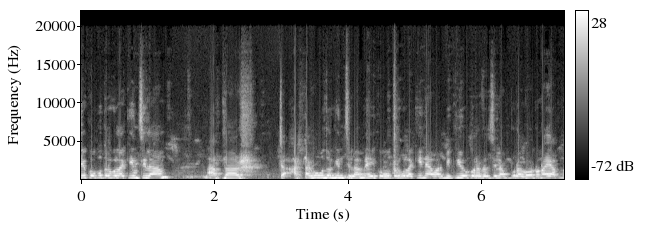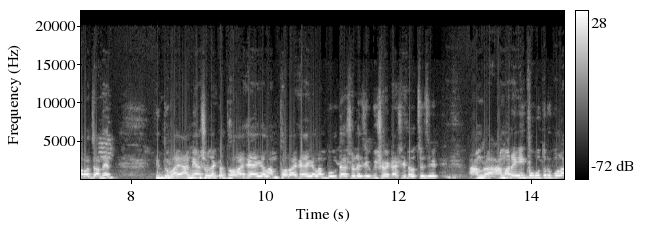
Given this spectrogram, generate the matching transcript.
যে কবুতরগুলা কিনছিলাম, আপনার আটটা কবুতর কিনছিলাম, এই কবুতরগুলা কিনে আবার বিক্রিও করে ফেলছিলাম, পুরো ঘটনাই আপনারা জানেন। কিন্তু ভাই, আমি আসলে একটা ধরা খেয়ে গেলাম, ধরা খেয়ে গেলাম বলতে আসলে যে বিষয়টা, সেটা হচ্ছে যে আমরা, আমার এই কবুতরগুলা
